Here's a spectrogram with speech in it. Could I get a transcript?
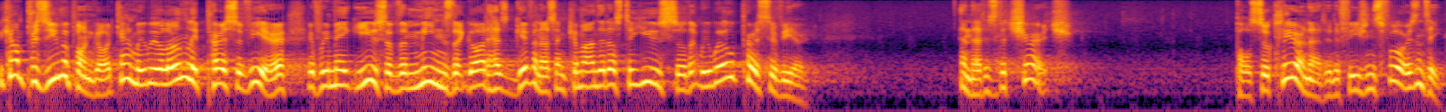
We can't presume upon God, can we? We will only persevere if we make use of the means that God has given us and commanded us to use so that we will persevere. And that is the church. Paul's so clear on that in Ephesians 4, isn't he?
